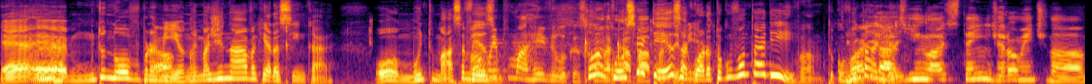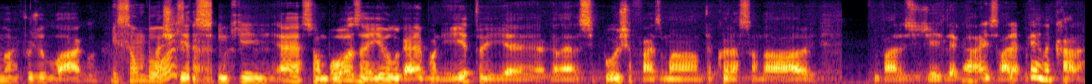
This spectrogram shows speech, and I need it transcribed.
É, é muito novo pra Legal. mim. Eu não imaginava que era assim, cara. Ô, muito massa Vamos mesmo. ir pra uma rave, Lucas, Claro, quando com certeza. Agora eu tô com vontade de ir. Vamos. Tô com Vai- vontade aí mesmo. em Lages tem, geralmente, na, no Refúgio do Lago. E são boas, Acho que é cara. assim que. É, são boas, aí o lugar é bonito e é, a galera se puxa, faz uma decoração da hora. E vários DJs legais, vale a pena, cara.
